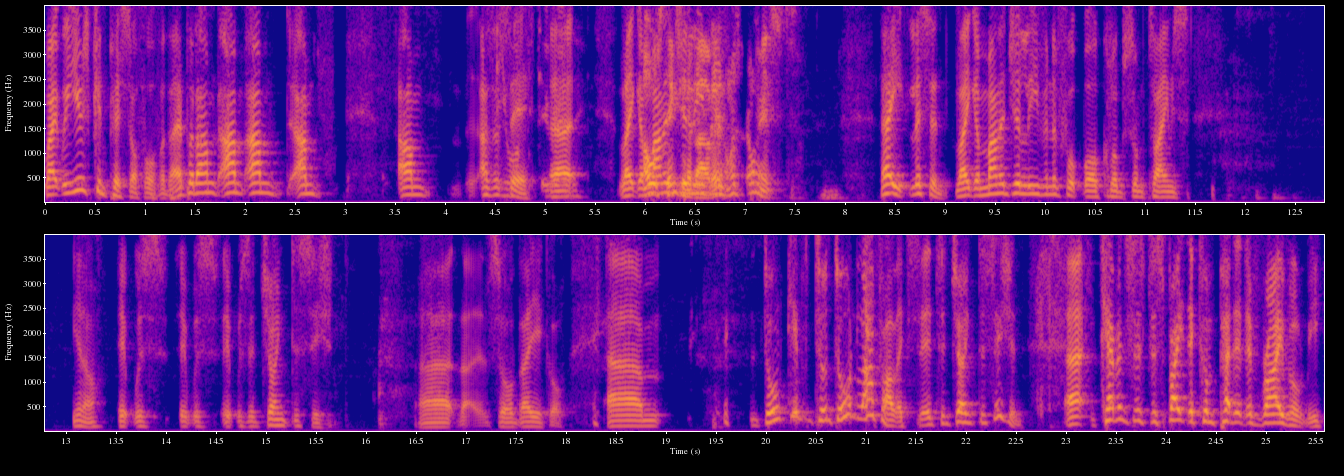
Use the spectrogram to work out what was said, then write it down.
Right, well, you can piss off over there, but I'm, I'm, I'm, I'm, I'm as I say, to, uh, like a I was manager about leaving. It, honest. Hey, listen, like a manager leaving a football club, sometimes, you know, it was, it was, it was a joint decision. Uh, so there you go. Um, don't give, don't laugh, Alex. It's a joint decision. Uh, Kevin says, despite the competitive rivalry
